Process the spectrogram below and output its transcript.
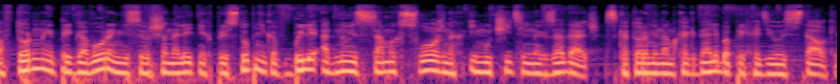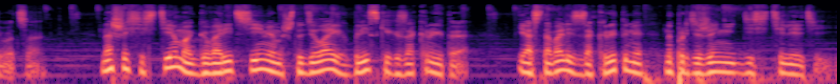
Повторные приговоры несовершеннолетних преступников были одной из самых сложных и мучительных задач, с которыми нам когда-либо приходилось сталкиваться. Наша система говорит семьям, что дела их близких закрыты, и оставались закрытыми на протяжении десятилетий.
